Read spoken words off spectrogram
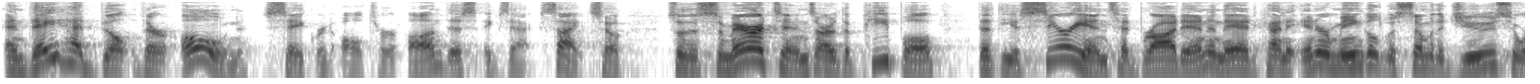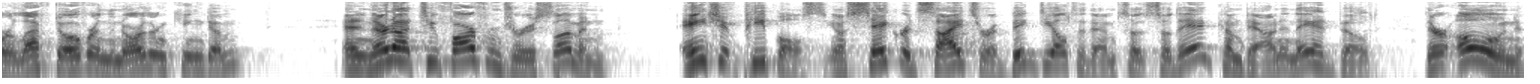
and they had built their own sacred altar on this exact site. So, so the Samaritans are the people that the Assyrians had brought in, and they had kind of intermingled with some of the Jews who were left over in the northern kingdom. And they're not too far from Jerusalem, and ancient peoples, you know, sacred sites are a big deal to them. So, so they had come down and they had built their own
